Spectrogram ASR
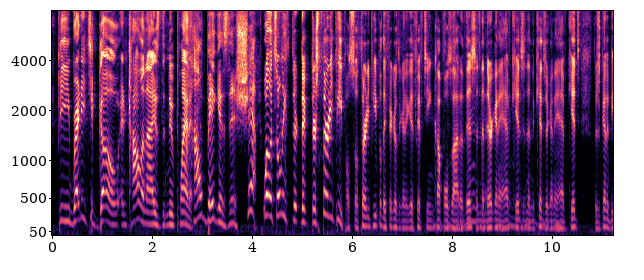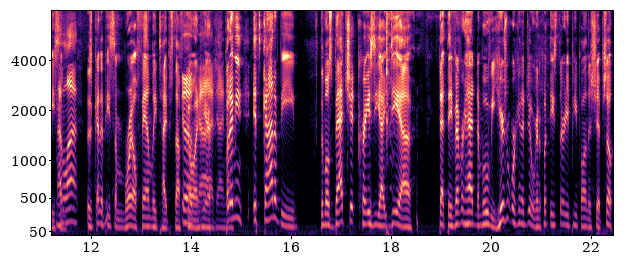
be ready to go and colonize the new planet. How big is this ship? Well, it's only th- there- there's 30 people, so 30 people. They figure they're going to get 15 couples out of this, and then they're going to have kids, and then the kids are going to have kids. There's going to be some a lot. There's going to be some royal family type stuff Oh, going God, here. I but I mean, it's got to be the most batshit crazy idea that they've ever had in a movie. Here's what we're going to do: we're going to put these 30 people on the ship. So.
